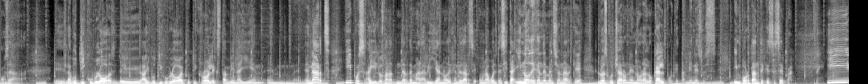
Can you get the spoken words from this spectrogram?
O sea, eh, la boutique Hublot, eh, hay boutique Hublot, hay boutique Rolex también ahí en, en, en, Arts. Y pues ahí los van a atender de maravilla. No dejen de darse una vueltecita. Y no dejen de mencionar que lo escucharon en hora local, porque también eso es importante que se sepa. Y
